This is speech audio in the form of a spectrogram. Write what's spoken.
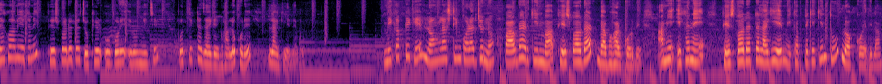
দেখো, আমি এখানে ফেস পাউডারটা চোখের উপরে এবং নিচে প্রত্যেকটা জায়গায় ভালো করে লাগিয়ে নেব। মেকআপটাকে লং লাস্টিং করার জন্য পাউডার কিংবা ফেস পাউডার ব্যবহার করবে। আমি এখানে ফেস পাউডারটা লাগিয়ে মেকআপটাকে কিন্তু লক করে দিলাম,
